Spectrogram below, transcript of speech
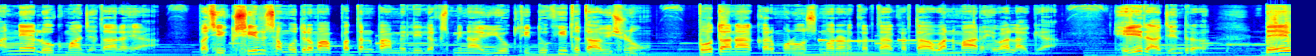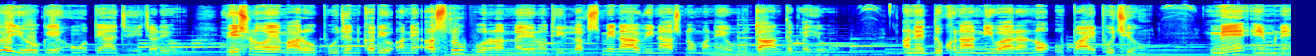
અન્ય લોકમાં જતા રહ્યા. પછી ક્ષીર સમુદ્રમાં પતન પામેલી લક્ષ્મીના વિયોગથી દુઃખી થતા વિષ્ણુ પોતાના કર્મોનું સ્મરણ કરતા કરતા વનમાં રહેવા લાગ્યા. હે રાજેન્દ્ર, દૈવ યોગે હું ત્યાં જઈ ચડ્યો. વિષ્ણુએ મારું પૂજન કર્યું અને અશ્રુપૂર્ણ નયનોથી લક્ષ્મીના વિનાશનો મને વૃતાંત કહ્યો અને દુઃખના નિવારણનો ઉપાય પૂછ્યું. મેં એમને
